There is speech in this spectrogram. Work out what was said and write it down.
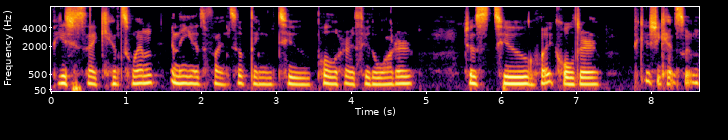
because she said I can't swim, and then you have to find something to pull her through the water just to like hold her because she can't swim.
